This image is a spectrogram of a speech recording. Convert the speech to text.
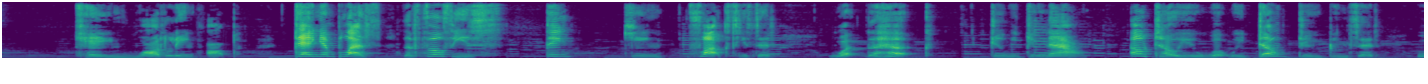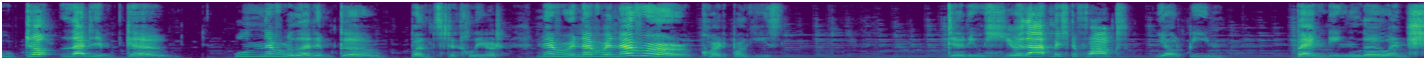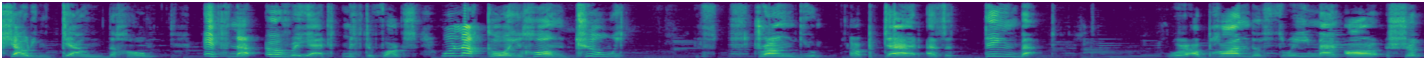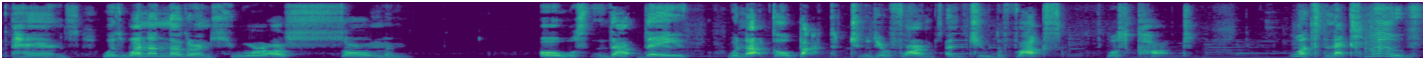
came waddling up. Dang and bless the filthy, stinking fox, he said. What the heck do we do now? I'll tell you what we don't do, Bean said. We'll don't let him go. We'll never let him go, Bunce declared. Never, never, never! cried Buggies. Did you hear that, Mr. Fox? yelled Bean, bending low and shouting down the hole. It's not over yet, Mr. Fox. We're not going home till we strung you up dead as a dingbat. Whereupon the three men all shook hands with one another and swore a solemn oath that they would not go back to their farms until the fox was caught. What's the next move?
